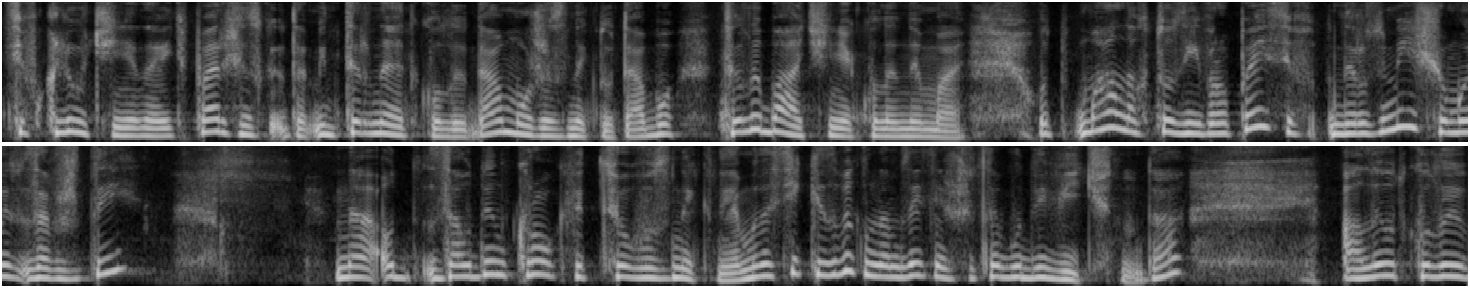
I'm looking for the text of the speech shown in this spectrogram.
ці включення навіть перші там інтернет, коли да, може зникнути, або телебачення, коли немає. От мало хто з європейців не розуміє, що ми завжди на за один крок від цього зникнення. Ми настільки звикли, нам здається, що це буде вічно. Да? Але от коли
